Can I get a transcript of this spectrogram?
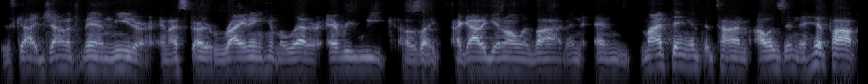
this guy, Jonathan Van Meter. And I started writing him a letter every week. I was like, I got to get on with Vibe. And, and my thing at the time, I was into hip hop,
